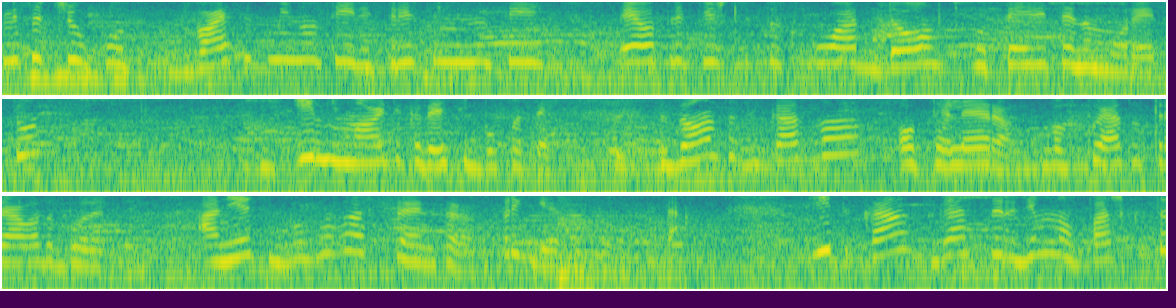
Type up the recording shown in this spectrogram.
Мисля, че около 20 минути или 30 минути е от летището с кола до хотелите на морето. И внимавайте къде си буквате. Зоната се казва Отелера, в която трябва да бъдете. А ние си букваме в центъра, при гетото. Да. И така, сега ще се редим на опашката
